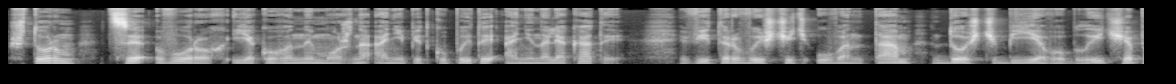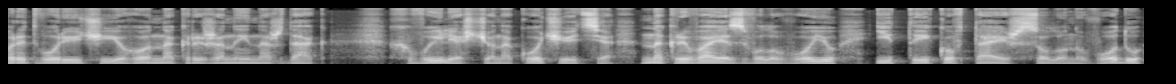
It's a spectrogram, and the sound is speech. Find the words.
Шторм це ворог, якого не можна ані підкупити, ані налякати. Вітер вищить у вантам, дощ б'є в обличчя, перетворюючи його на крижаний наждак. Хвиля, що накочується, накриває з головою, і ти ковтаєш солону воду,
